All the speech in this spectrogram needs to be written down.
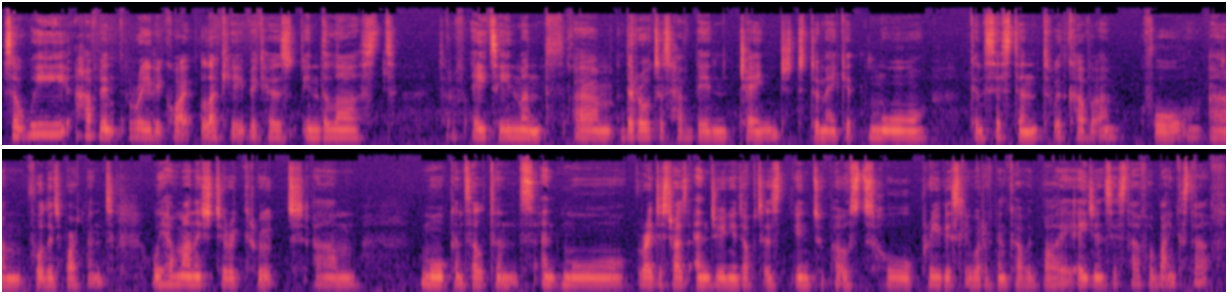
So we have been really quite lucky because in the last sort of 18 months, um, the rotas have been changed to make it more consistent with cover for um, for the department. We have managed to recruit um, more consultants and more registrars and junior doctors into posts who previously would have been covered by agency staff or bank staff.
